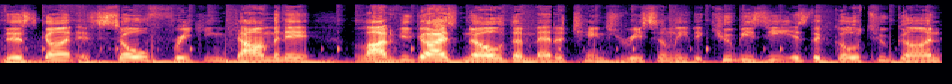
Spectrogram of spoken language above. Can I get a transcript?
This gun is so freaking dominant. A lot of you guys know the meta changed recently. The QBZ is the go-to gun.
